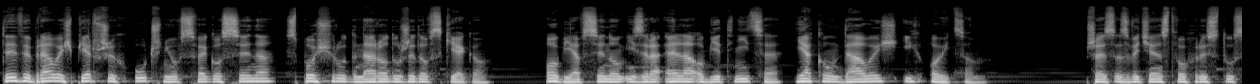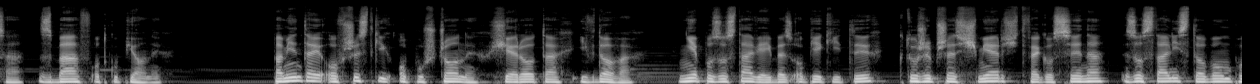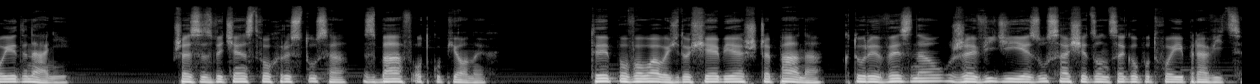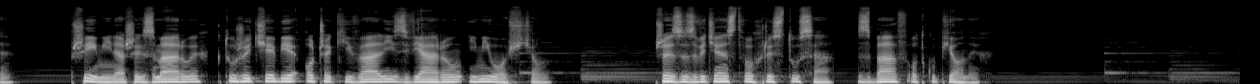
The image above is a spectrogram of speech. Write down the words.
Ty wybrałeś pierwszych uczniów swego Syna spośród narodu żydowskiego. Objaw synom Izraela obietnicę, jaką dałeś ich ojcom. Przez zwycięstwo Chrystusa zbaw odkupionych. Pamiętaj o wszystkich opuszczonych, sierotach i wdowach. Nie pozostawiaj bez opieki tych, którzy przez śmierć Twego Syna zostali z Tobą pojednani. Przez zwycięstwo Chrystusa zbaw odkupionych. Ty powołałeś do siebie Szczepana, który wyznał, że widzi Jezusa siedzącego po Twojej prawicy. Przyjmij naszych zmarłych, którzy Ciebie oczekiwali z wiarą i miłością. Przez zwycięstwo Chrystusa zbaw odkupionych.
